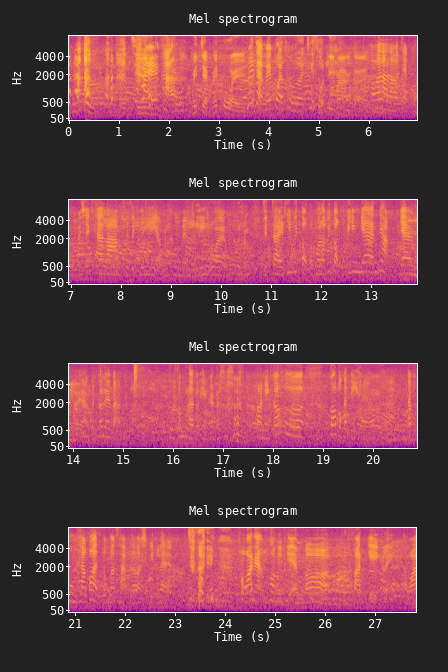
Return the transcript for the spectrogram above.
ๆ ใช่ค่ะ ไม่เจ็บไม่ป่วย ไม่เจ็บไม่ป่วยคือที่สุดดีแล้วมากใช่ เพราะเวลาเราเจ็บปวดมันไม่ใช่แค่ร่าง physically อะมันคือ mentally ด้วย มันคือทั้งจิต ใจที่วิตกแล้วพอเราวิตกก็ยิ่งแย่ทุกอย่างแย่ไปหมดเลยอะมันก็เลยแบบดูต้องดูแลตัวเองกันนะคะ ตอนนี้ก็คือก็ปกติแล้วค่ะ แต่ภูมิแพ้ก็อาจจะต้องรักษาไปตลอดชีวิตแหละใช่เพราะว่าเนี่ยพอมี PM ก็ฟุดฟัดอีกอะไรอย่างเงี้ยแต่ว่า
